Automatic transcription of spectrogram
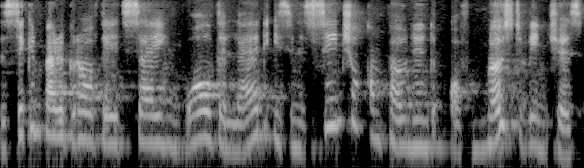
The second paragraph there it's saying while the land is an essential component of most ventures,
